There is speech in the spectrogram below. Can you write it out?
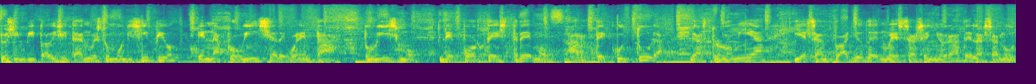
Los invito a visitar nuestro municipio en la provincia de Guarentá. Turismo, deporte extremo, arte, cultura, gastronomía y el santuario de Nuestra Señora de la Salud.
